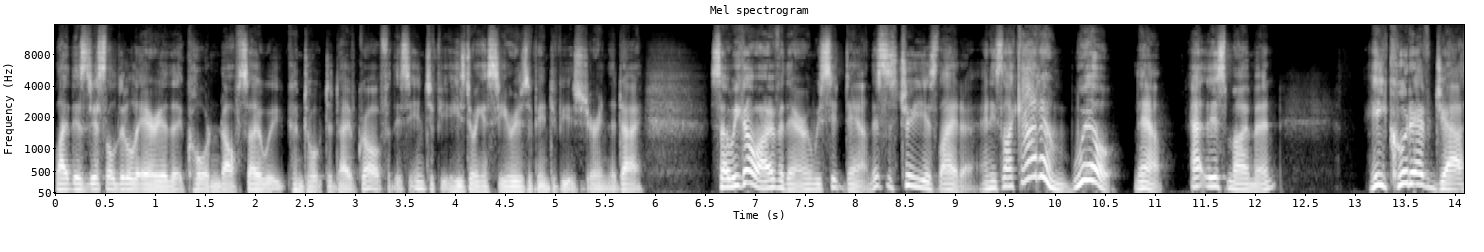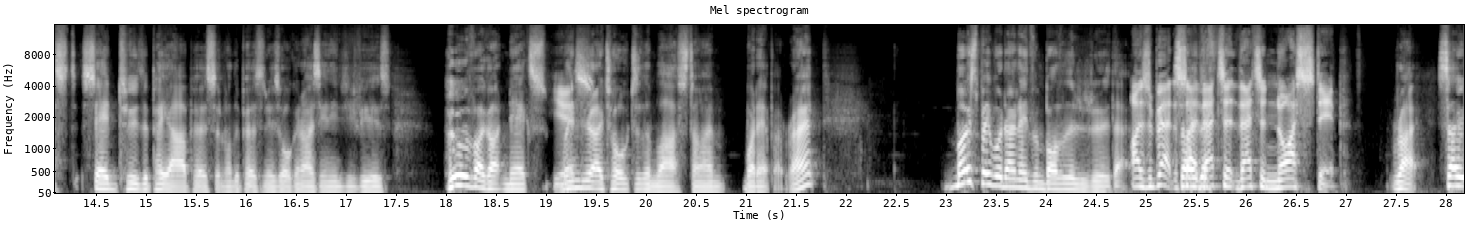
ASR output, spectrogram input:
like there's just a little area that cordoned off so we can talk to Dave Grohl for this interview. He's doing a series of interviews during the day. So we go over there and we sit down. This is two years later. And he's like, Adam, Wil. Now, at this moment, he could have just said to the PR person or the person who's organizing the interviews, who have I got next? When did I talk to them last time? Whatever, right? Most people don't even bother to do that. I was about to So say the- that's a that's a nice step. Right. So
